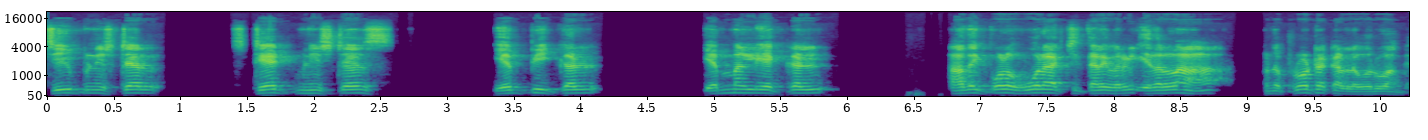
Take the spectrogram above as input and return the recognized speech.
chief minister state ministers எம்பிக்கள் எம்எல்ஏக்கள் அதை போல ஊராட்சி தலைவர்கள் இதெல்லாம் அந்த புரோட்டோக்கால்ல வருவாங்க.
